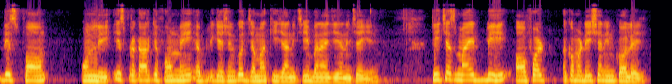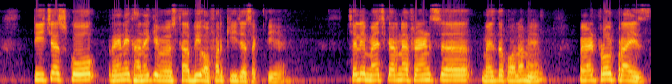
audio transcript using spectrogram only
this form only इस प्रकार के फॉर्म में ही एप्लीकेशन को जमा की जानी चाहिए, बनाई जानी चाहिए। Teachers might be offered accommodation in college teachers को रहने खाने की व्यवस्था भी ऑफ़र की जा सकती है। चलिए मैच करना है फ्रेंड्स मैच द कॉलम है। पेट्रोल प्राइस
